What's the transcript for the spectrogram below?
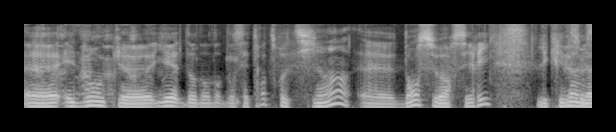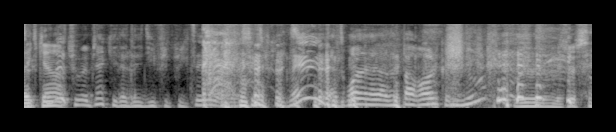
Euh, et donc, euh, il y a dans, dans- dans cet entretien, euh, dans ce hors-série, l'écrivain américain. Tu vois bien qu'il a des difficultés à s'exprimer. Il a droit à la parole comme nous. je sais.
